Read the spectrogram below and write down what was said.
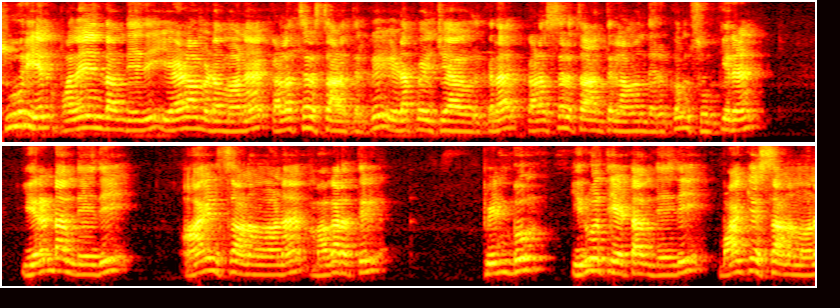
சூரியன் பதினைந்தாம் தேதி ஏழாம் இடமான கலசரஸ்தானத்திற்கு இடப்பெயர்ச்சியாக இருக்கிறார். கலசரஸ்தானத்தில் அமர்ந்திருக்கும் சுக்கிரன் இரண்டாம் தேதி ஆயுள் ஸ்தானமான மகரத்தில் பின்பும் இருபத்தி எட்டாம் தேதி பாக்கியஸ்தானமான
